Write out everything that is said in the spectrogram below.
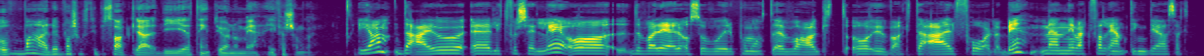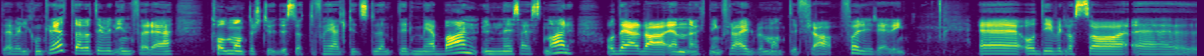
Og hva, det, hva slags type saker er det de har tenkt å gjøre noe med i første omgang? Ja, det er jo eh, litt forskjellig, og det varierer også hvor på en måte vagt og uvagt det er foreløpig. Men i hvert fall én ting de har sagt eh, veldig konkret, er at de vil innføre tolv måneders studiestøtte for heltidsstudenter med barn under 16 år. Og det er da en økning fra elleve måneder fra forrige regjering. Eh, og de vil også eh,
